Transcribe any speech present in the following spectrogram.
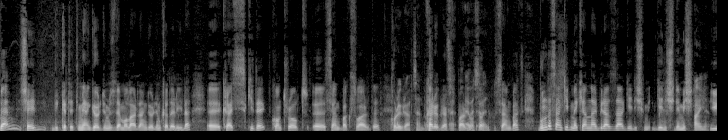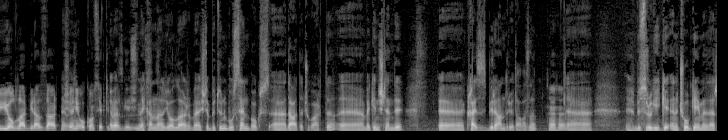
Ben şey dikkat ettim yani gördüğümüz demolardan gördüğüm kadarıyla e, Crysis 2'de Controlled e, Sandbox vardı. Choreographed sandbox. Choreographed E, pardon Evet, evet. Sandbox. Bunda sanki mekanlar biraz daha gelişmi, genişlemiş. Aynen. Yollar biraz daha artmış. Evet. Hani o konsepti biraz Evet, geliştirmiş. mekanlar, yollar ve işte bütün bu sandbox e, daha da çok arttı e, ve genişlendi. E, Crysis 1'i andırıyor daha fazla. Hı hı. E, bir sürü yani çoğu gamerler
